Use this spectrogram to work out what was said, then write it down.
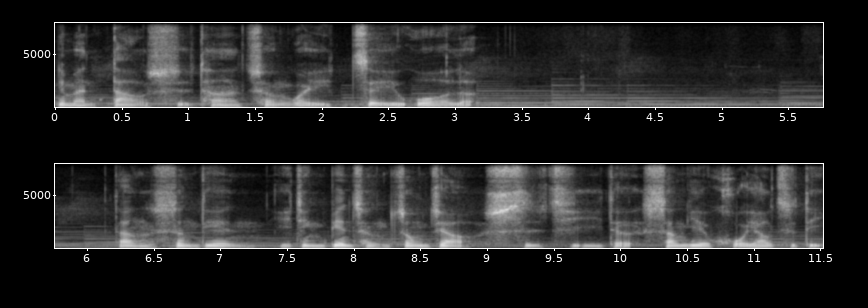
你们倒使它成为贼窝了。”当圣殿已经变成宗教史级的商业火药之地，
